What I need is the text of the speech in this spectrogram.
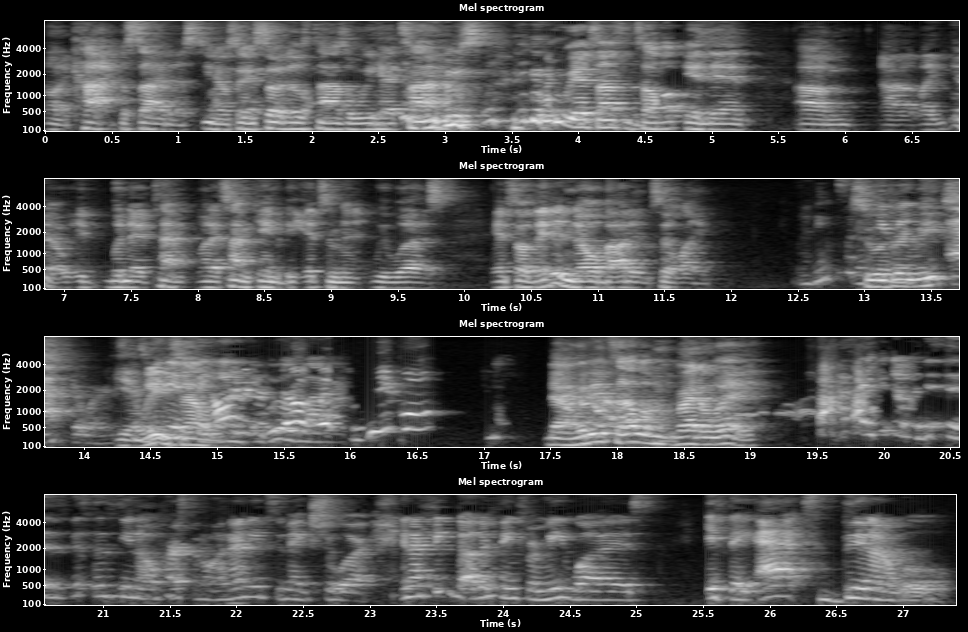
on a cot beside us. You know, what I'm saying so those times where we had times we had times to talk, and then um, uh, like you know it, when that time when that time came to be intimate, we was, and so they didn't know about it until like I think it was two or three weeks, weeks afterwards. Yeah, we, we didn't tell them. We were like, people. No, we didn't tell them right away. I said, you know, this is this is you know personal, and I need to make sure. And I think the other thing for me was if they ask, then I will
